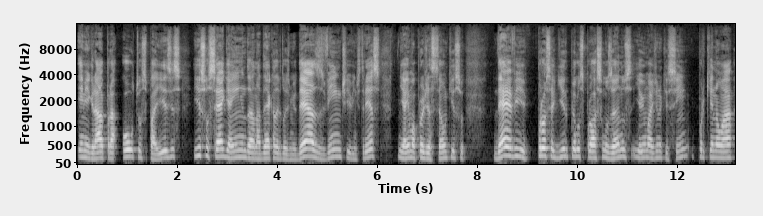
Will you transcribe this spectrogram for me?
emigrar para outros países. Isso segue ainda na década de 2010, 20, 23, e aí uma projeção que isso deve prosseguir pelos próximos anos, e eu imagino que sim, porque não há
